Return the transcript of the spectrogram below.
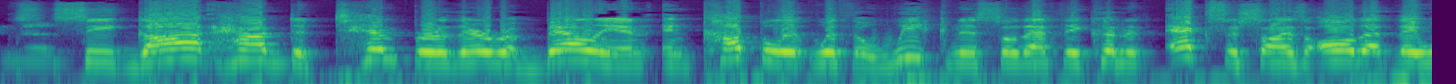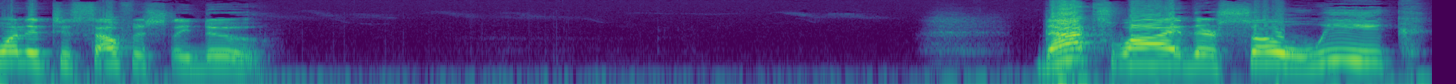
Amen. See, God had to temper their rebellion and couple it with a weakness so that they couldn't exercise all that they wanted to selfishly do. That's why they're so weak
